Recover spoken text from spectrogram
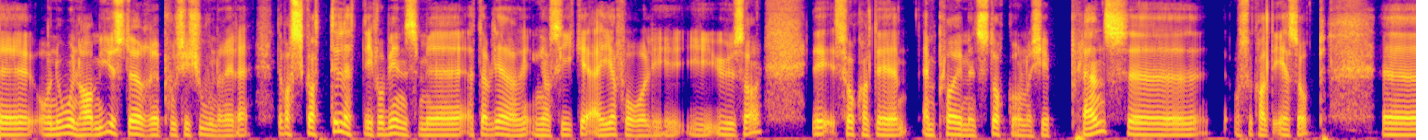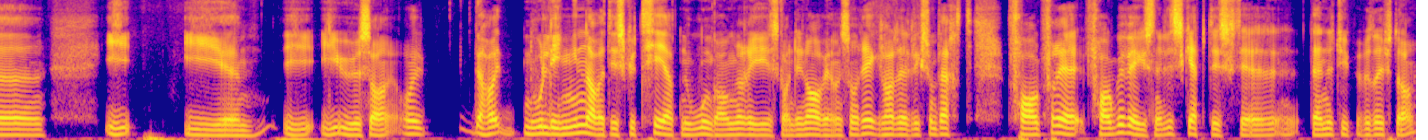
uh, og noen har mye større posisjoner i det. Det var skattelette i forbindelse med etablering av slike eierforhold i, i USA. Det såkalte Employment Stock Ownership Plans, eh, også kalt ESOP, eh, i, i, eh, i, i USA. Og det har, noe lignende vært diskutert noen ganger i Skandinavia, men som regel har det liksom vært Fagbevegelsen er litt skeptisk til denne type bedrifter.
